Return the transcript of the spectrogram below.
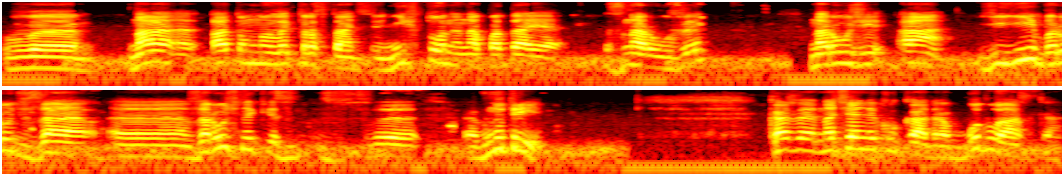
в, на атомну електростанцію ніхто не нападає знаружи, наружі, а її беруть за е, заручники з, з, е, внутрі. Каже начальнику кадрів, будь ласка,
